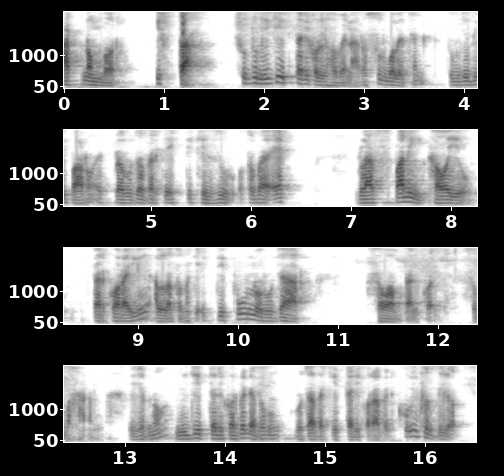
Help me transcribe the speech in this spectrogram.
আট নম্বর, ইফতার। শুধু নিজে ইফতারি করলে হবে না। রসুল বলেছেন, তুমি যদি পারো একটা রোজাদারকে একটি খেজুর অথবা এক গ্লাস পানি খাওয়াইও। ইফতার করাইলে আল্লাহ তোমাকে একটি পূর্ণ রোজার সওয়াব দান করবে। সুবাহান আল্লাহ এই জন্য নিজে ইফতারি করবেন এবং রোজাদারকে ইফতারি করাবেন। খুবই ফজিলত।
